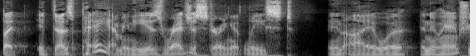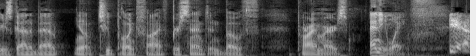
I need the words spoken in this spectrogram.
But it does pay. I mean, he is registering at least in Iowa and New Hampshire. He's got about, you know, 2.5% in both primaries. Anyway, yeah.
